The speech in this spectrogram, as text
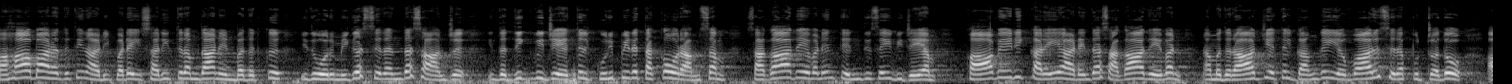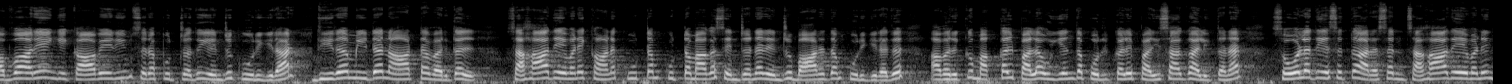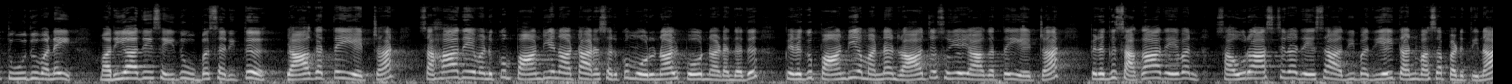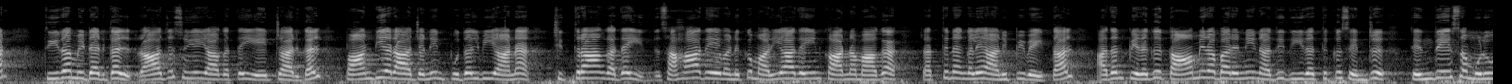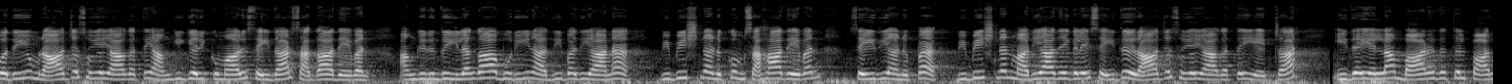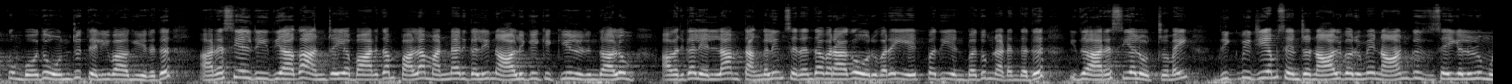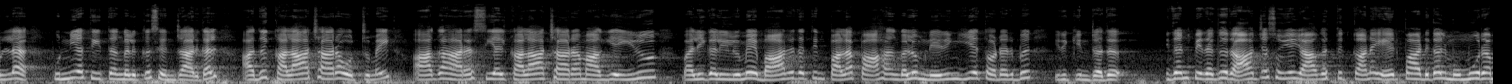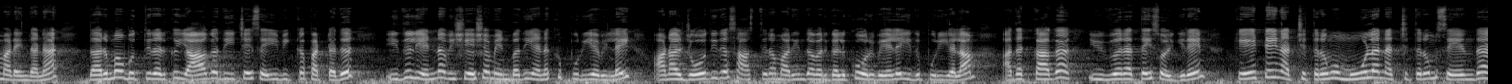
மகாபாரதத்தின் அடிப்படை சரித்திரம்தான் என்பதற்கு இது ஒரு மிக சிறந்த சான்று. இந்த திக்விஜயத்தில் குறிப்பிடத்தக்க ஒரு அம்சம் சகாதேவனின் தென்திசை விஜயம். காவேரி கரையை அடைந்த சகாதேவன் நமது ராஜ்யத்தில் கங்கை எவ்வாறு சிறப்புற்றதோ அவ்வாறே இங்கே காவேரியும் சிறப்புற்றது என்று கூறுகிறார். திரமிட நாட்டவர்கள் சகாதேவனை காண கூட்டம் கூட்டமாக சென்றனர் என்று பாரதம் கூறுகிறது. அவருக்கு மக்கள் பல உயர்ந்த பொருட்களை பரிசாக அளித்தனர். சோழ தேசத்து அரசன் சகாதேவனின் தூதுவனை மரியாதை செய்து உபசரித்து யாகத்தை ஏற்றார். சகாதேவனுக்கும் பாண்டிய நாட்டு அரசருக்கும் ஒரு நாள் போர் நடந்தது. பிறகு பாண்டிய மன்னன் ராஜசுய யாகத்தை ஏற்றார். பிறகு சகாதேவன் சௌராஷ்டிர தேச அதிபதியை தன் வசப்படுத்தினார். திரமிடர்கள் ராஜசுய யாகத்தை ஏற்றார்கள். பாண்டியராஜனின் புதல்வியான சித்ராங்கதை சகாதேவனுக்கு மரியாதையின் காரணமாக ரத்தினங்களை அனுப்பி வைத்தால் அதன் பிறகு தாமிரபரணி நதி தீரத்துக்கு சென்று தென்தேசம் முழுவதையும் ராஜசுய யாகத்தை அங்கீகரிக்குமாறு செய்தார் சகாதேவன். அங்கிருந்து இலங்காபுரியின் அதிபதியான விபீஷ்ணனுக்கும் சகாதேவன் செய்தி அனுப்ப விபீஷ்ணன் மரியாதைகளை செய்து ராஜசுய யாகத்தை ஏற்றார். இதையெல்லாம் பாரதத்தில் பார்க்கும்போது ஒன்று தெளிவாகிறது. அரசியல் ரீதியாக அன்றைய பாரதம் பல மன்னர்களின் ஆளுகைக்கு கீழ் இருந்தாலும் அவர்கள் எல்லாம் தங்களின் சிறந்தவராக ஒருவரை ஏற்பது என்பதும் நடந்தது. இது அரசியல் ஒற்றுமை. திக்விஜயம் சென்ற நால்வருமே நான்கு திசைகளிலும் உள்ள புண்ணிய தீர்த்தங்களுக்கு சென்றார்கள். அது கலாச்சார ஒற்றுமை. ஆக அரசியல் கலாச்சாரம் ஆகிய இரு வழிகளிலுமே பாரதத்தின் பல பாகங்களும் நெருங்கிய தொடர்பு இருக்கின்றது. இதன் பிறகு ராஜசுய யாகத்திற்கான ஏற்பாடுகள் மும்முரமடைந்தன. தர்மபுத்திரருக்கு யாக தீட்சை செய்விக்கப்பட்டது. இதில் என்ன விசேஷம் என்பது எனக்கு புரியவில்லை. ஆனால் ஜோதிட சாஸ்திரம் அறிந்தவர்களுக்கு ஒருவேளை இது புரியலாம். அதற்காக இவ்விவரத்தை சொல்கிறேன். கேட்டை நட்சத்திரமும் மூல நட்சத்திரமும் சேர்ந்த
